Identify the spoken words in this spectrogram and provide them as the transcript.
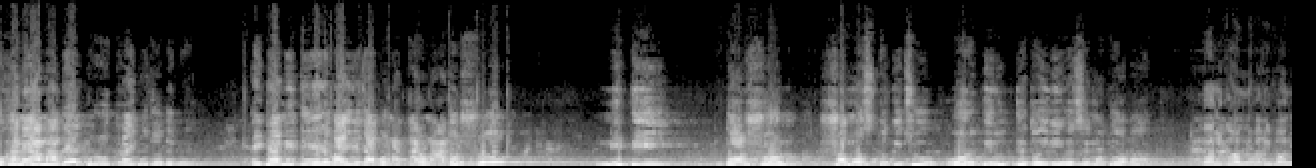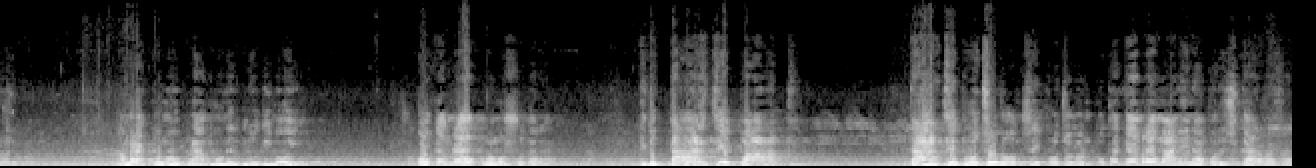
ওখানে আমাদের পুরুতরাই পুজো দেবে। এটা নীতি এর বাইরে যাব না। কারণ আদর্শ নীতি দর্শন সমস্ত কিছু ওর বিরুদ্ধে তৈরি হয়েছে মতুয়াবাদ বিলকুল হরি বল হরি বল আমরা কোনো ব্রাহ্মণের বিরোধী নই। সকলকে আমরা নমস্য তারা। কিন্তু তার যে বাদ তার যে প্রচলন সেই প্রচলন কোথাকে আমরা মানি না পরিষ্কার ভাষা।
